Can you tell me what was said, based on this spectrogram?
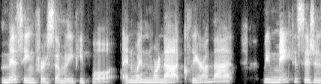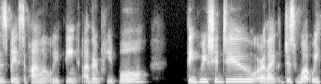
missing for so many people. And when we're not clear on that, we make decisions based upon what we think other people think we should do, or like just what we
